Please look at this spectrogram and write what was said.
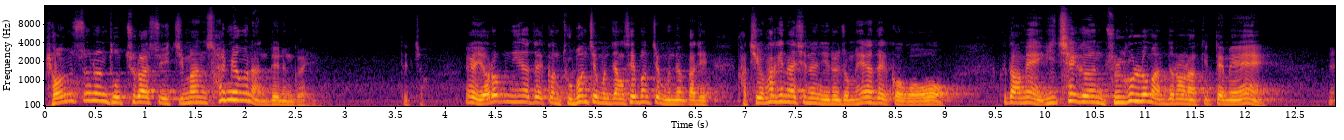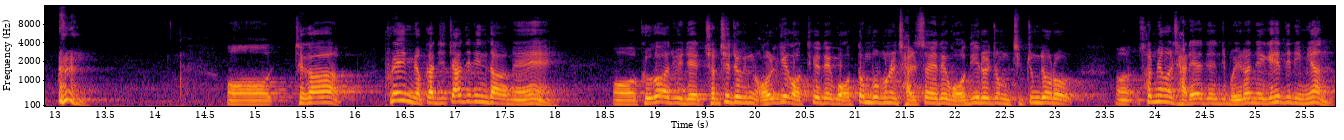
변수는 도출할 수 있지만 설명은 안 되는 거예요. 됐죠? 그러니까 여러분이 해야 될 건 두 번째 문장, 세 번째 문장까지 같이 확인하시는 일을 좀 해야 될 거고 그 다음에 이 책은 줄글로 만들어 놨기 때문에 어, 제가 프레임 몇 가지 짜드린 다음에 어, 그거 가지고 이제 전체적인 얼개가 어떻게 되고 어떤 부분을 잘 써야 되고 어디를 좀 집중적으로 어, 설명을 잘해야 되는지 뭐 이런 얘기 해드리면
